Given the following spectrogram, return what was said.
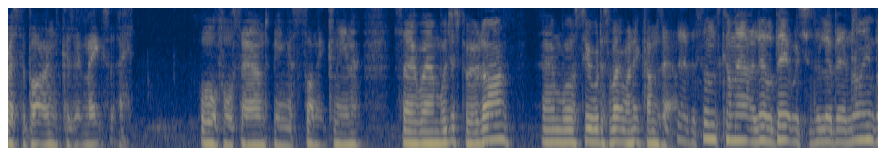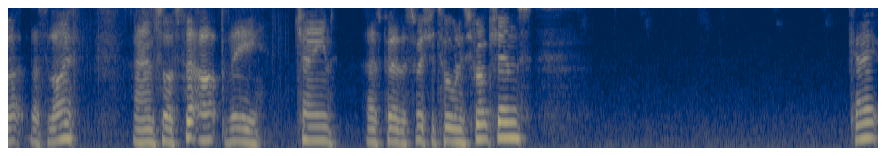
press the button because it makes a awful sound being a sonic cleaner. So um, we'll just put it on and we'll see what it's like when it comes out. So the sun's come out a little bit which is a little bit annoying but that's life. And so I've set up the chain as per the swisher tool instructions. Okay,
